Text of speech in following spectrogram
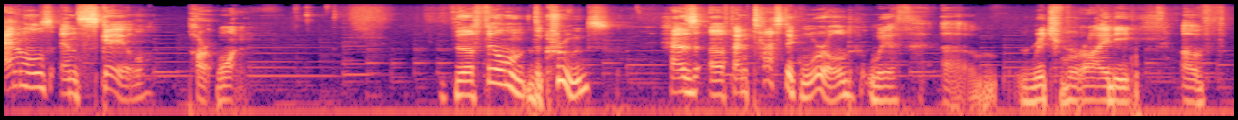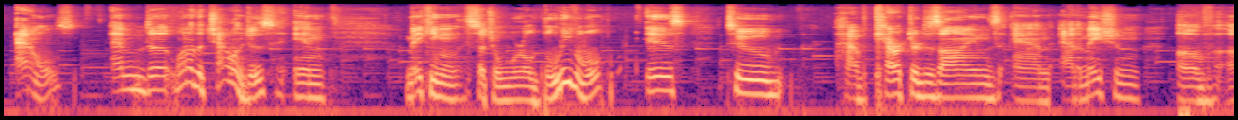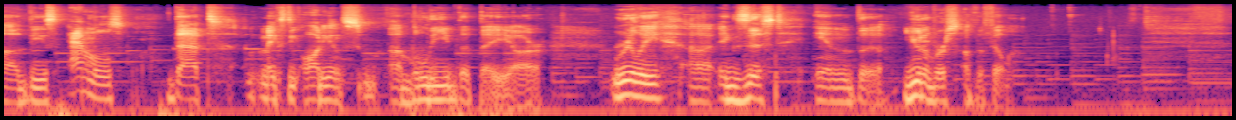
Animals and Scale, Part 1. The film The Croods has a fantastic world with a rich variety of animals, and uh, one of the challenges in making such a world believable is to have character designs and animation of uh, these animals that makes the audience uh, believe that they are really uh, exist in the universe of the film.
